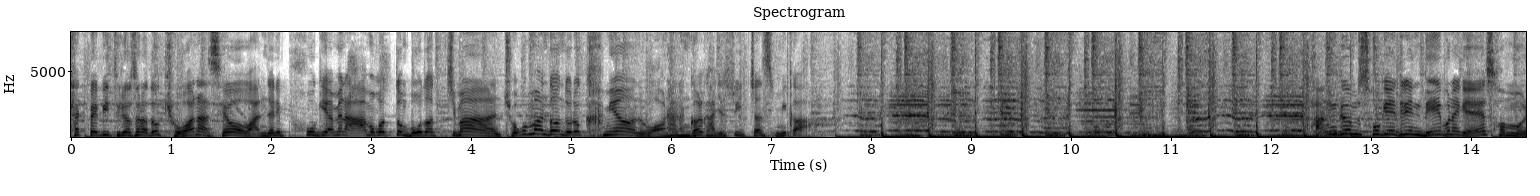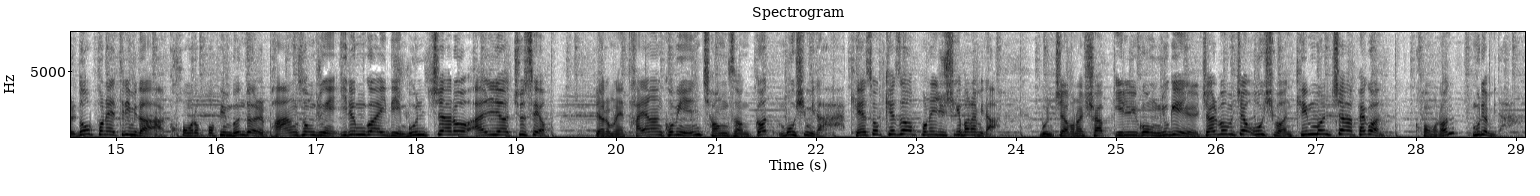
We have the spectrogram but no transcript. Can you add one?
택배비 들여서라도 교환하세요. 완전히 포기하면 아무것도 못 얻지만 조금만 더 노력하면 원하는 걸 가질 수 있지 않습니까? 방금 소개해드린 네 분에게 선물도 보내드립니다. 콩으로 뽑힌 분들 방송 중에 이름과 아이디 문자로 알려주세요. 여러분의 다양한 고민 정성껏 모십니다. 계속해서 보내주시기 바랍니다. 문자번호 샵 1061, 짧은 문자 50원, 긴 문자 100원, 콩으로는 무료입니다.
